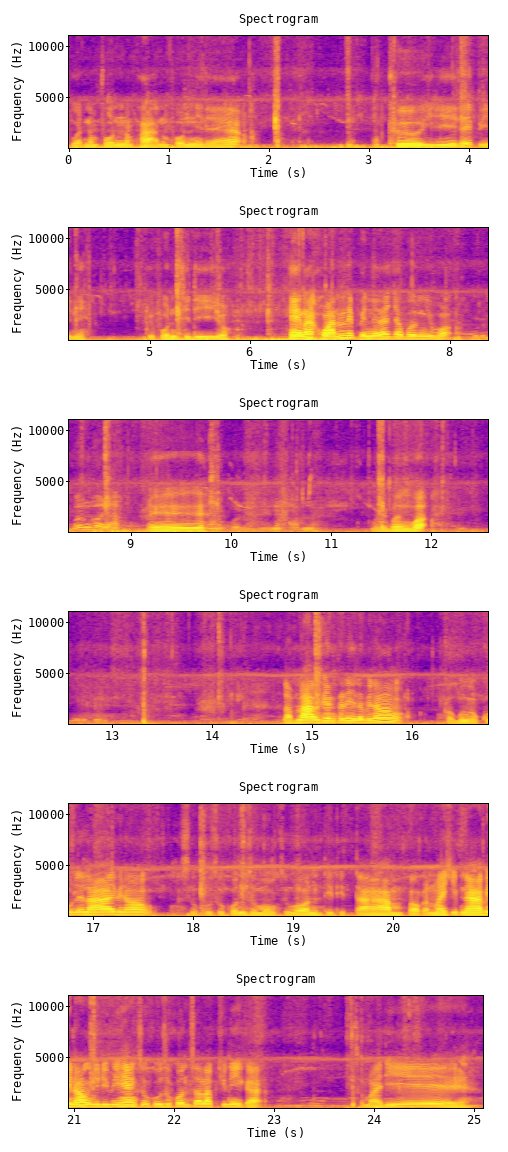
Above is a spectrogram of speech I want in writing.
ปวดน้ำฝนน้ำผ่าน้ำฝนนี่แหล้วคืออีดีได้ปีนี้คือฝนสิดีอยู่แห้งนะควันนี่เป็นไงได้เจ้าเบิ่งอยู่บ่บ่ได้เบิ่งค่อยนะเออโอ้ยคนนะให้นักขวัญน่ะบ่ได้เบิ่งบ่ลำลาไปเพียงเท่านี้แหล้วพี่น้องขอบคุญขอบคุณหลายๆพี่น้อง สุขุสุคนสุมงสุวรรณที่ติดตามพอกันใหม่คลิปหน้าพี่น้องอยู่ดีพี่แห้งสุขุสุคนสำหรับคลิปนี้กะสบายดี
